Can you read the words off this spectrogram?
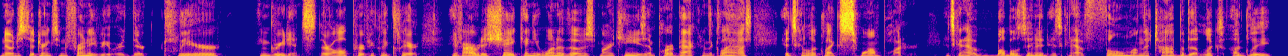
Notice the drinks in front of you, they're clear ingredients. They're all perfectly clear. If I were to shake any one of those martinis and pour it back into the glass, it's going to look like swamp water. It's going to have bubbles in it. It's going to have foam on the top of it that looks ugly,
